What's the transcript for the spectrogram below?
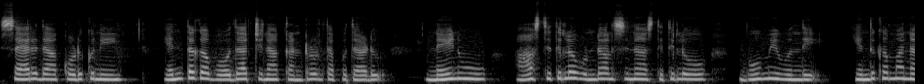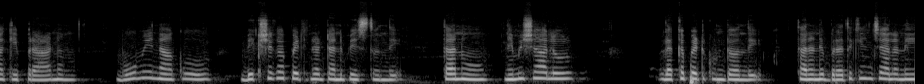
శారద కొడుకుని ఎంతగా ఓదార్చినా కంట్రోల్ తప్పుతాడు. నేను ఆ స్థితిలో ఉండాల్సిన స్థితిలో భూమి ఉంది. ఎందుకమ్మా నాకు ఈ ప్రాణం? భూమి నాకు భిక్షగా పెట్టినట్టు అనిపిస్తుంది. తను నిమిషాలు లెక్క పెట్టుకుంటోంది. తనని బ్రతికించాలని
